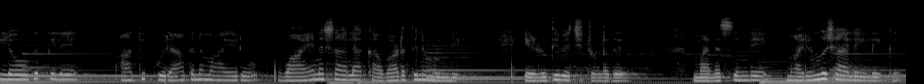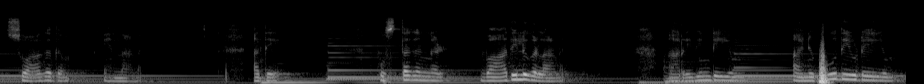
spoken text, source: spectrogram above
ലോകത്തിലെ അതിപുരാതനമായൊരു വായനശാല കവാടത്തിന് മുന്നിൽ എഴുതി വച്ചിട്ടുള്ളത് മനസ്സിന്റെ മരുന്നുശാലയിലേക്ക് സ്വാഗതം എന്നാണ്. അതെ പുസ്തകങ്ങൾ വാതിലുകളാണ്. അറിവിന്റെയും അനുഭൂതിയുടെയും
